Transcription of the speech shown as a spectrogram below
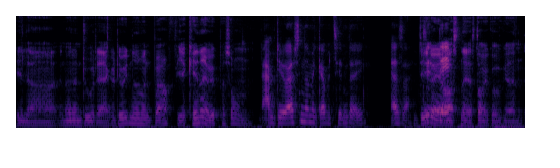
eller noget, den du der. Og det er jo ikke noget, man bør, for jeg kender jo ikke personen. Jamen, det er jo også noget, man gør på Tinder, ikke? Altså, Det, det gør jeg det... også, når jeg står i gågaden.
